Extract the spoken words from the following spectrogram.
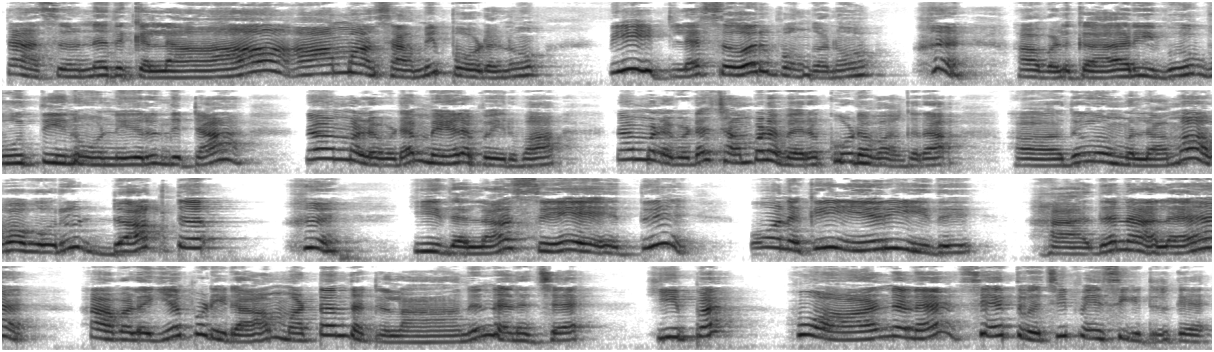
நான் சொன்னதுக்கெல்லாம் ஆமா சாமி போடணும். வீட்டுல சோறு பொங்கணும். அவளுக்கு அறிவு புத்தின்னு ஒண்ணு இருந்துட்டா நம்மளை விட மேல போயிருவா. நம்மளை விட சம்பளம் வேற கூட வாங்குறா. அதுவும் இல்லாம அவ ஒரு டாக்டர். இதெல்லாம் சேர்த்து உனக்கு எரியுது. அதனால அவளை எப்படிடா மட்டம் தட்டலாம்னு நினைச்சேன் இப்ப உன் அண்ணனை சேர்த்து வச்சு பேசிக்கிட்டு இருக்கேன்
